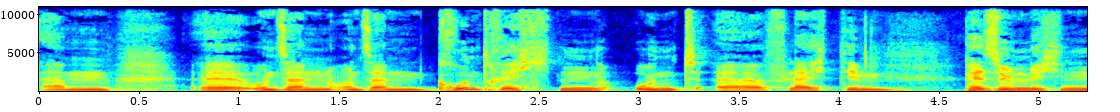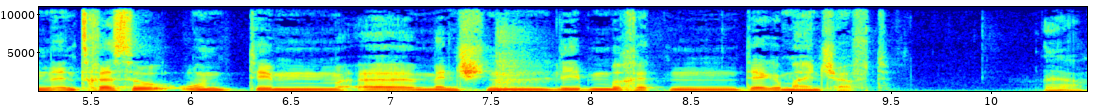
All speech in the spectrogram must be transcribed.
ähm, äh, unseren, unseren Grundrechten und äh, vielleicht dem persönlichen Interesse und dem äh, Menschenleben retten der Gemeinschaft. Ja.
